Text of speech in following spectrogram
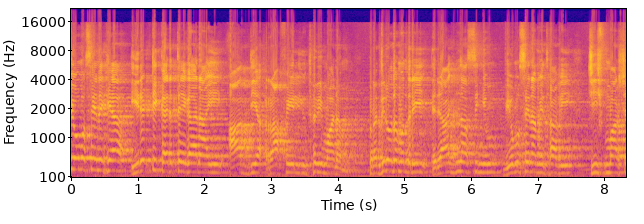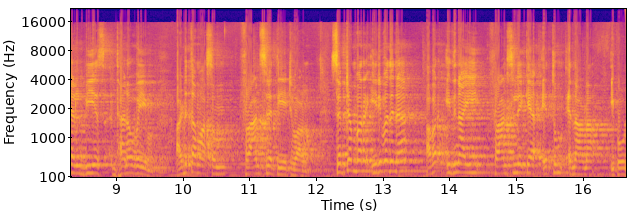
വ്യോമസേനയ്ക്ക് ഇരട്ടി കരുത്തേകാനായി ആദ്യ റാഫേൽ യുദ്ധവിമാനം. പ്രതിരോധ മന്ത്രി രാജ്നാഥ് സിംഗും വ്യോമസേനാ മേധാവി ചീഫ് മാർഷൽ ബി എസ് ധനോവയും അടുത്ത മാസം ഫ്രാൻസിലെത്തി ഏറ്റുവാങ്ങും സെപ്റ്റംബർ ഇരുപതിന് അവർ ഇതിനായി ഫ്രാൻസിലേക്ക് എത്തും എന്നാണ് ഇപ്പോൾ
